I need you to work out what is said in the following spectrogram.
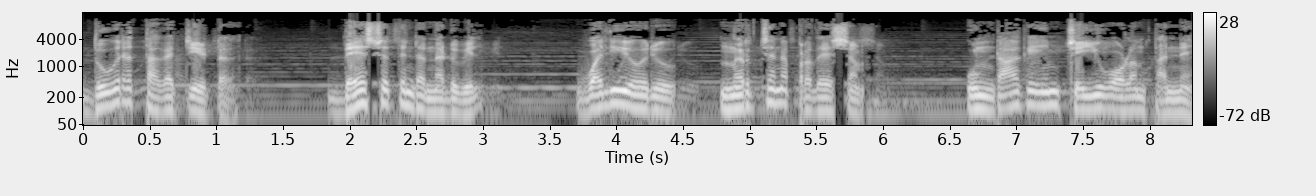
ദൂരത്തകറ്റിയിട്ട് ദേശത്തിന്റെ നടുവിൽ വലിയൊരു നിർജന പ്രദേശം ഉണ്ടാകുകയും ചെയ്യുവോളം തന്നെ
